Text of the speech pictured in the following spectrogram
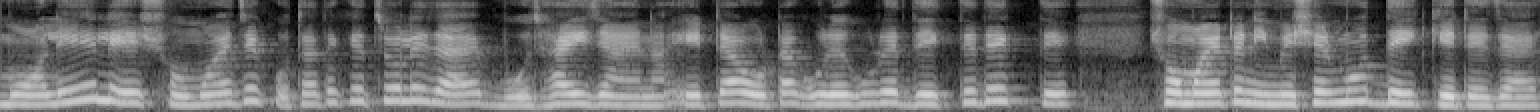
মলে এলে সময় যে কোথা থেকে চলে যায় বোঝাই যায় না। এটা ওটা ঘুরে ঘুরে দেখতে দেখতে সময়টা নিমেষের মধ্যেই কেটে যায়।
